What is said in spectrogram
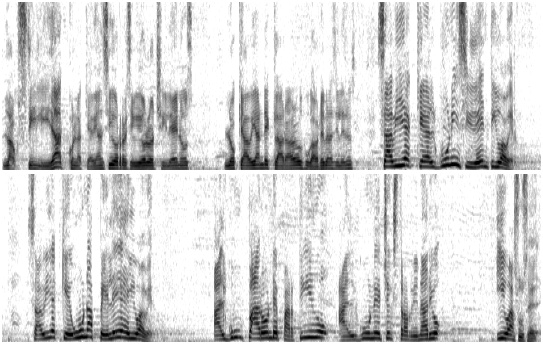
la hostilidad con la que habían sido recibidos los chilenos, lo que habían declarado los jugadores brasileños, sabía que algún incidente iba a haber, sabía que una pelea iba a haber, algún parón de partido, algún hecho extraordinario iba a suceder.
